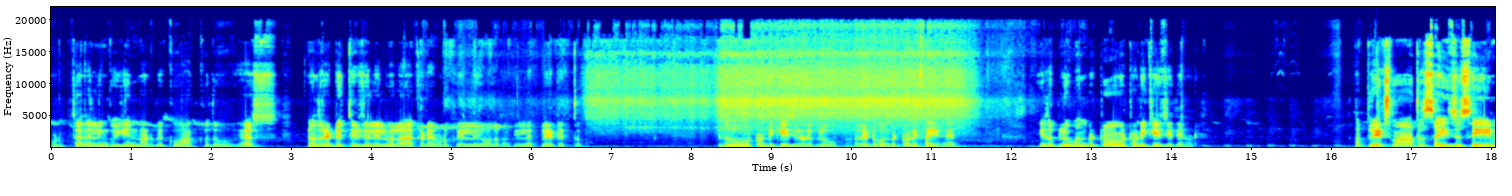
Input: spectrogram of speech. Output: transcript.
ಹುಡುಕ್ತಾ ಲಿಂಗು, ಏನು ಮಾಡಬೇಕು, ಹಾಕೋದು? ಎಸ್ ಇನ್ನೊಂದು ರೆಡ್ ಇತ್ತು ಯೂಶಲಿ ಇಲ್ವಲ್ಲ, ಆ ಕಡೆ ಹುಡುಕು, ಎಲ್ಲಿ ಹೋಗೋದಂತ ಇಲ್ಲೇ ಪ್ಲೇಟ್ ಇತ್ತು. ಇದು ಟ್ವೆಂಟಿ ಕೆ ಜಿ ನೋಡಿ ಬ್ಲೂ ರೆಡ್ ಬಂದುಬಿಟ್ಟು ಟ್ವೆಂಟಿ ಫೈವ್ ಇದೆ. ಇದು ಬ್ಲೂ ಬಂದುಬಿಟ್ಟು ಟ್ವೆಂಟಿ ಕೆ ಜಿ ಇದೆ ನೋಡಿ. ಆ ಪ್ಲೇಟ್ಸ್ ಮಾತ್ರ ಸೈಜ್ ಸೇಮ್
